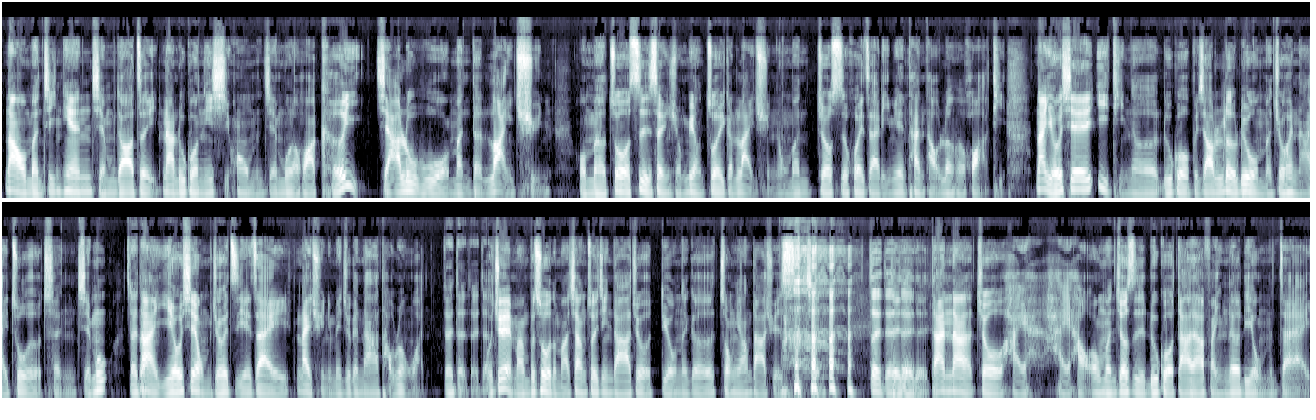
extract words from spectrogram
那我们今天节目就到这里。那如果你喜欢我们节目的话，可以。加入我们的赖群。我们有做四摄影熊，并有做一个赖群，我们就是会在里面探讨任何话题。那有一些议题呢，如果比较热烈，我们就会拿来做成节目。对，那也有一些我们就会直接在赖群里面就跟大家讨论完。对对对对，我觉得也蛮不错的嘛。像最近大家就丢那个中央大学事件，对对对对，但那就还还好。我们就是如果大家反应热烈，我们再来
